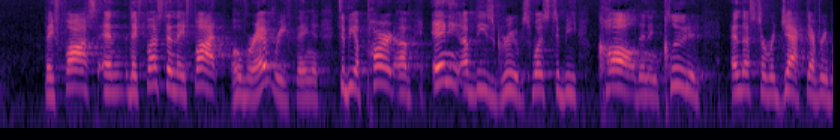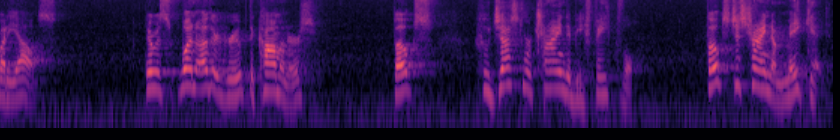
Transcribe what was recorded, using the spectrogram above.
they fussed and they fussed and they fought over everything. And to be a part of any of these groups was to be called and included and thus to reject everybody else. There was one other group, the commoners, folks who just were trying to be faithful, folks just trying to make it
